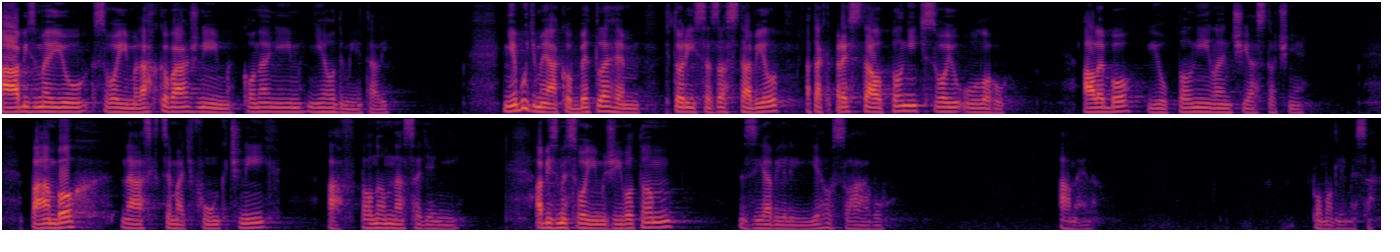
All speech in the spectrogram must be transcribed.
a aby sme ju svojim ľahkovážným konaním neodmietali. Nebuďme ako Betlehem, ktorý sa zastavil a tak prestal plniť svoju úlohu, alebo ju plní len čiastočne. Pán Boh nás chce mať funkčných, a v plnom nasadení, aby sme svojim životom zjavili Jeho slávu. Amen. Pomodlíme sa.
